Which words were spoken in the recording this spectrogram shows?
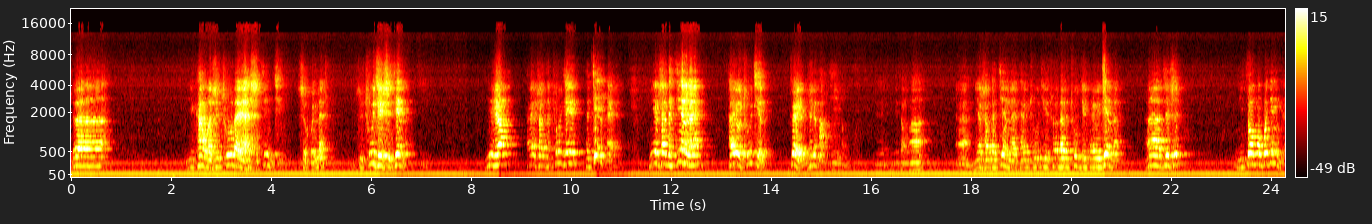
说，你看我是出来呀，是进去，是回来，是出去是进来？你说，他又说他出去，他进来；你又说他进来，他又出去了，这也是个大忌风。你你懂吗？啊，你要说他进来，他又出去；说他出去，他又进来，啊，这是你琢磨不定的。”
